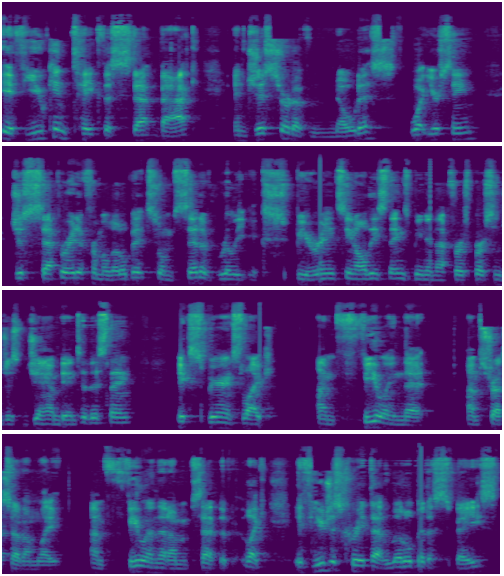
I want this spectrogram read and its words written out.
if you can take the step back and just sort of notice what you're seeing, just separate it from a little bit. So instead of really experiencing all these things, being in that first person just jammed into this thing, experience like I'm feeling that I'm stressed out, I'm late. I'm feeling that I'm upset. Like if you just create that little bit of space,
